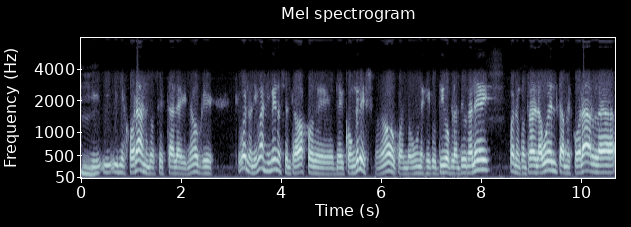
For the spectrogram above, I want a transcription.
y, mm. y mejorándose esta ley, ¿no? Que que bueno, ni más ni menos el trabajo del Congreso, ¿no? Cuando un ejecutivo plantea una ley, bueno, encontrarle la vuelta, mejorarla,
